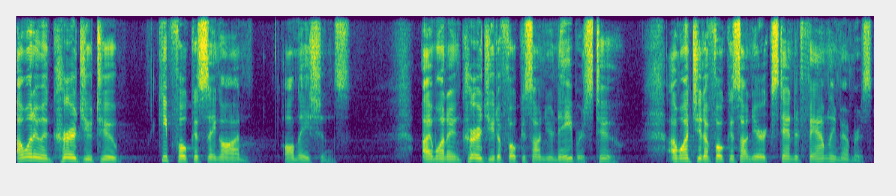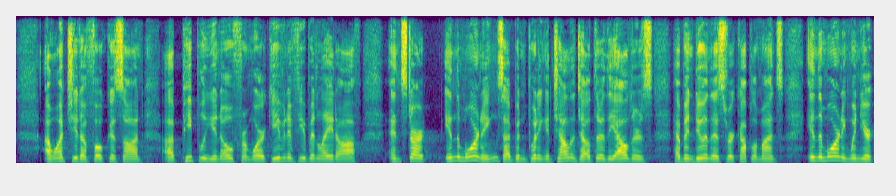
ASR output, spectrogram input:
I want to encourage you to keep focusing on all nations. I want to encourage you to focus on your neighbors too. I want you to focus on your extended family members. I want you to focus on uh, people you know from work, even if you've been laid off, and start in the mornings. I've been putting a challenge out there. The elders have been doing this for a couple of months. In the morning, when you're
